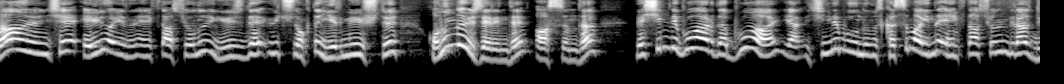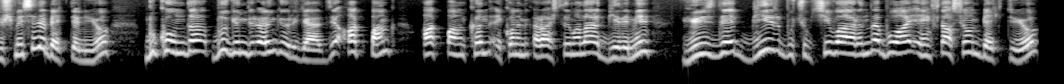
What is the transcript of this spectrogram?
Daha önce Eylül ayının enflasyonu %3,23'tü. Onun da üzerinde aslında. Ve şimdi bu arada bu ay yani içinde bulunduğumuz Kasım ayında enflasyonun biraz düşmesi de bekleniyor. Bu konuda bugün bir öngörü geldi. Akbank, Akbank'ın ekonomik araştırmalar birimi %1,5 civarında bu ay enflasyon bekliyor.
